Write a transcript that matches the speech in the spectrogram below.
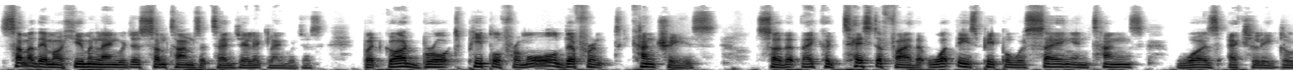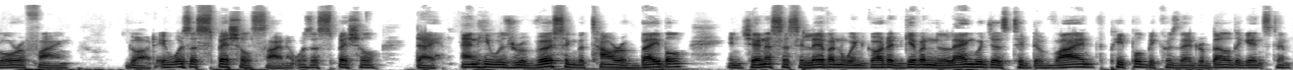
Some of them are human languages, sometimes it's angelic languages. But God brought people from all different countries so that they could testify that what these people were saying in tongues was actually glorifying God. It was a special sign, it was a special day. And he was reversing the Tower of Babel in Genesis 11 when God had given languages to divide people because they'd rebelled against him.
